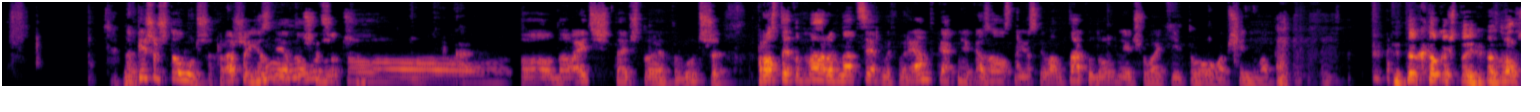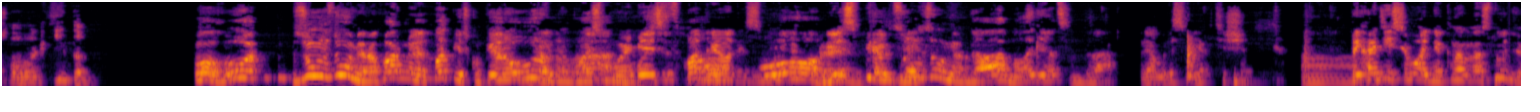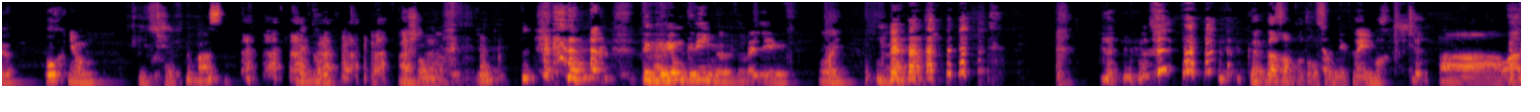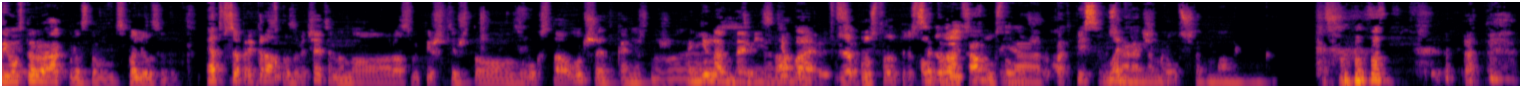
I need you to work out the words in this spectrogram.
Но пишут, что лучше. Хорошо, если Ну, это лучше, лучше, лучше. То... то давайте считать, что это лучше. Просто это два равноценных варианта, как мне казалось, но если вам так удобнее, чуваки, то вообще не вопрос. Ты только, только что их назвал, что вы какие-то... Ого! Зум-зумер оформляет подписку первого уровня. Да, Восьмой месяц подряд. О, респект, зум-зумер. Да, молодец, да. Прям респектище. А, Приходи сегодня к нам на студию, пухнем. Классно. Пошел нахуй. Ты грим-гример, дуралей. Ой, Когда запутался в никнеймах. А, Это его второй акт просто спалился. Это все прекрасно, замечательно, но раз вы пишете, что звук стал лучше, это, конечно же... Они над нами издеваются. Я просто с перестал этого говорить, аккаунта стал я подписываюсь Логично. на Random Rules, чтобы мама не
